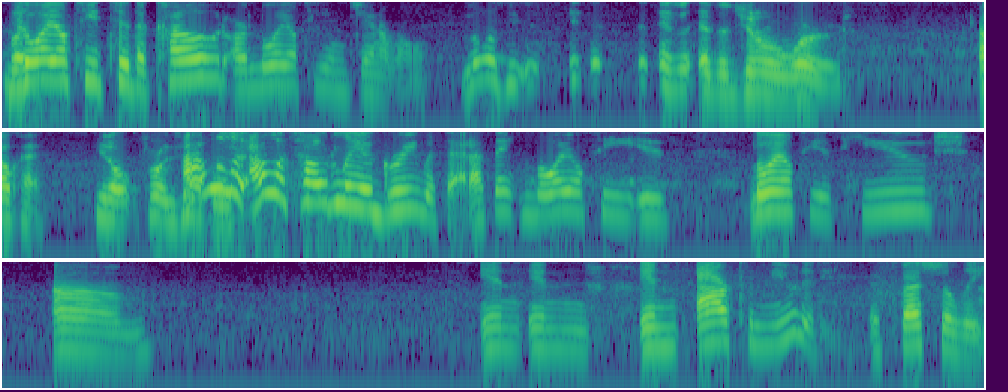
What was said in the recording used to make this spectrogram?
But- loyalty to the code or loyalty in general. Loyalty it, it, it, as, a, as a general word. Okay. You know, for I example, will. I will totally agree with that. I think loyalty is loyalty is huge, um, in in in our community, especially.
